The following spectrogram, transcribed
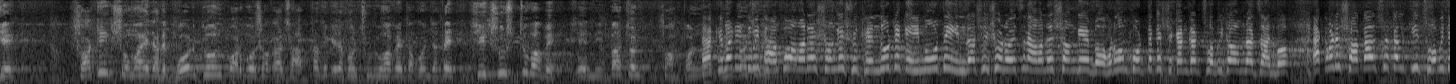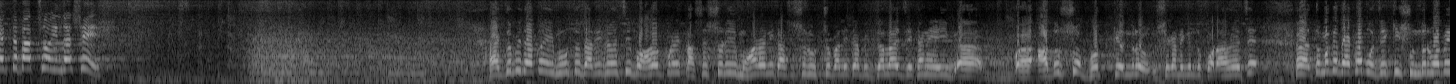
যে সঠিক সময়ে যাতে ভোট গ্রহণ পর্ব সকাল সাতটা থেকে যখন শুরু হবে তখন যাতে ঠিক সুষ্ঠুভাবে সেই নির্বাচন সম্পন্ন একেবারে তুমি থাকো আমাদের সঙ্গে সুখেন্দু ঠিক এই মুহূর্তে ইন্দ্রাশিসও রয়েছেন আমাদের সঙ্গে বহরমপুর থেকে সেখানকার ছবিটাও আমরা জানব। একেবারে সকাল সকাল কি ছবি দেখতে পাচ্ছ ইন্দ্রাশিস একদমই দেখো, এই মুহূর্তে দাঁড়িয়ে রয়েছি বহরমপুরের কাশেশ্বরী, মহারানী কাশেশ্বরী উচ্চ বালিকা বিদ্যালয়, যেখানে এই আদর্শ ভোট কেন্দ্র সেখানে কিন্তু করা হয়েছে। তোমাকে দেখাবো যে কি সুন্দরভাবে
